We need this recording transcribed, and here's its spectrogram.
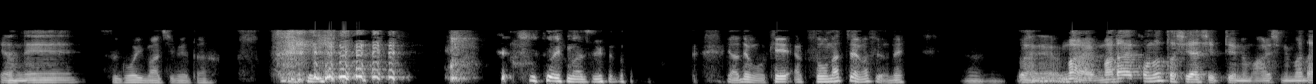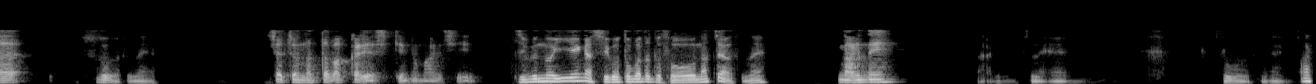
いやね。すごい真面目だ。すごい真面目だ。いや、でも、けそうなっちゃいますよね。うん。そうだね。まあ、まだこの年やしっていうのもあるしね、まだそうですね。社長になったばっかりやしっていうのもあるし、自分の家が仕事場だとそうなっちゃいますね。なるね。ありますね。そうですね。あ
